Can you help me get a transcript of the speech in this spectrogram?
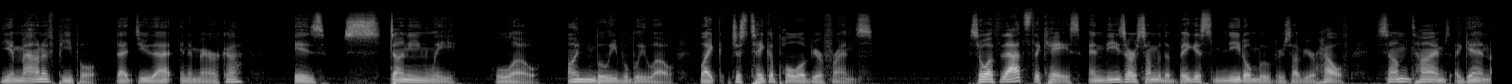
The amount of people that do that in America is stunningly low, unbelievably low. Like, just take a poll of your friends. So, if that's the case, and these are some of the biggest needle movers of your health, sometimes, again,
